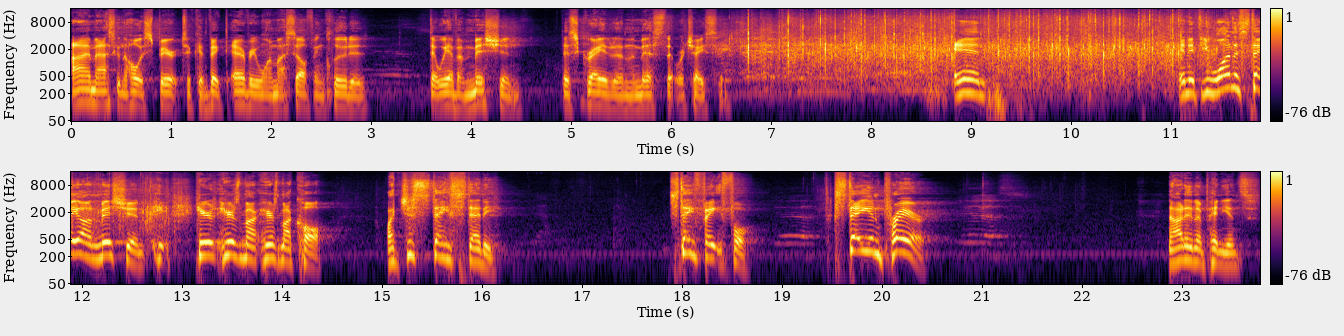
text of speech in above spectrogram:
I am asking the Holy Spirit to convict everyone, myself included, that we have a mission that's greater than the myths that we're chasing. And, and if you want to stay on mission, here, here's, my, here's my call. Like, just stay steady. Stay faithful. Stay in prayer, not in opinions.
